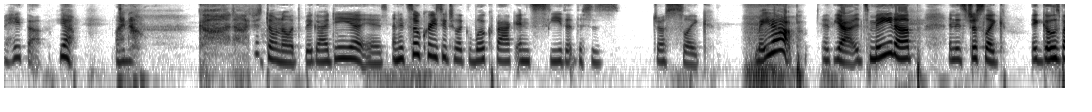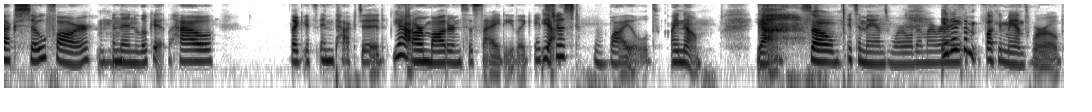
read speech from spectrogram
I hate that. Yeah, I know. God, I just don't know what the big idea is. And it's so crazy to like look back and see that this is just like Made up. it, yeah, it's made up and it's just like it goes back so far Mhm. and then look at how like it's impacted Yeah. our modern society. Like it's Yeah. just wild. I know. Yeah. So It's a man's world, am I right? it is a fucking man's world.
